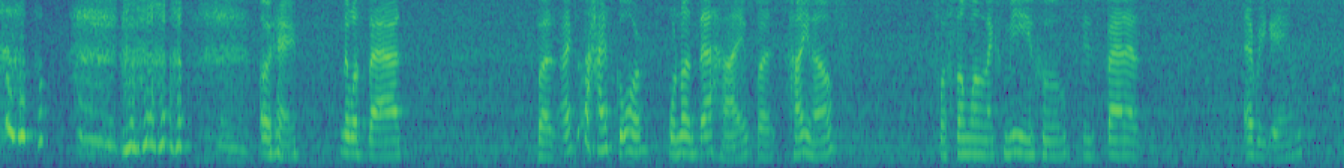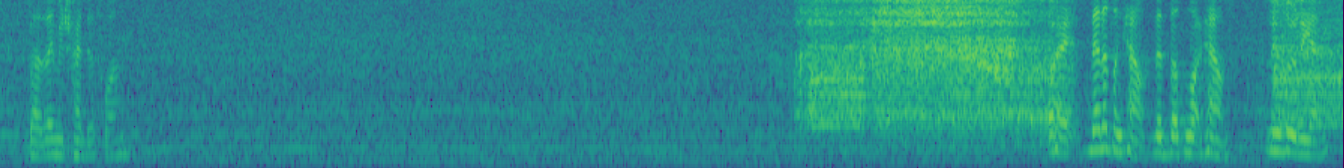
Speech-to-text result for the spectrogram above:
okay, that was bad. But I got a high score. Well, not that high, but high enough for someone like me who is bad at every game. But let me try this one. Okay, that doesn't count. That does not count. Do it again.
